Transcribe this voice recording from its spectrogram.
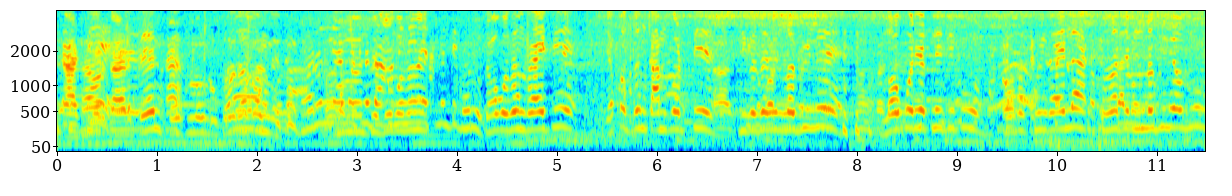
काठावर काढते आणि तेच मग डुकरं दाखवून देते. घरून मी म्हटलं तर आम्ही नाही येत नाही ते घरून. चौघ जण राहते. एकच जण काम करते. तिघ जण लगिले लवकर येत नाही तिकून चौथा कुई राहिला का तुझा ते मग लगिले अजून.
